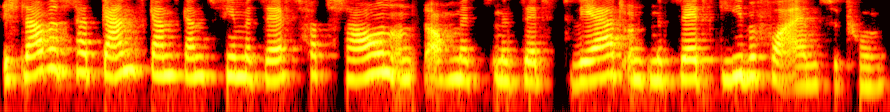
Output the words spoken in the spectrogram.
Ich glaube, das hat ganz, ganz, ganz viel mit Selbstvertrauen und auch mit, mit Selbstwert und mit Selbstliebe vor allem zu tun.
